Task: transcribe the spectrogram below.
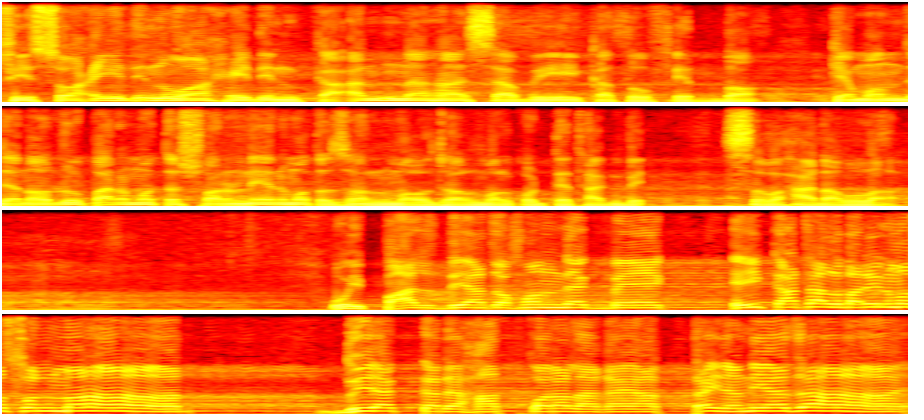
ফি সাঈদিন ওয়াহিদিন কান্নাহা সাবিকাতু ফিদ্দা। কেমন যেন রূপার মতো, স্বর্ণের মতো ঝলমল ঝলমল করতে থাকবে। সুবহানাল্লাহ। ওই পাশ দিয়া যখন দেখবে এই কাঁঠাল বাড়ির মুসলমান, দুই একটারে হাত করা লাগায় আত্মাই না নিয়ে যায়।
